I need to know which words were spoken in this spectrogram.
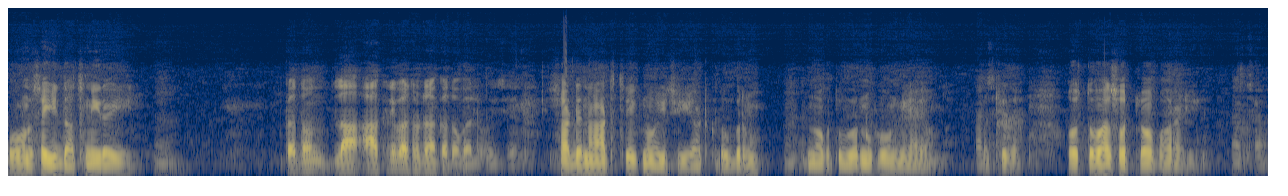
ਉਹ ਹੁਣ ਸਹੀ ਦੱਸ ਨਹੀਂ ਰਹੀ। ਹੂੰ। ਕਦੋਂ ਲਾ ਆਖਰੀ ਵਾਰ ਤੁਹਾਡੇ ਨਾਲ ਕਦੋਂ ਗੱਲ ਹੋਈ ਸੀ? ਸਾਡੇ ਨਾਲ 8 ਤਰੀਕ ਨੂੰ ਹੋਈ ਸੀ 8 ਅਕਤੂਬਰ ਨੂੰ। ਹੂੰ 9 ਅਕਤੂਬਰ ਨੂੰ ਫੋਨ ਨਹੀਂ ਆਇਆ ਬੱਚੇ ਦਾ। ਉਸ ਤੋਂ ਬਾਅਦ ਸੋਚ ਆਫ ਆ ਰਹੀ ਅੱਛਾ।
